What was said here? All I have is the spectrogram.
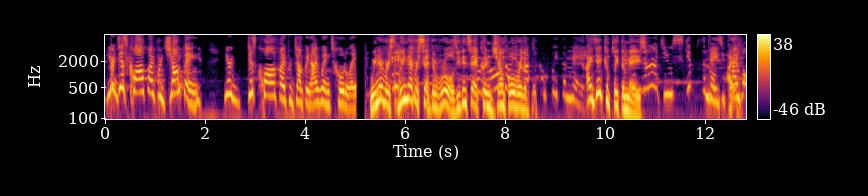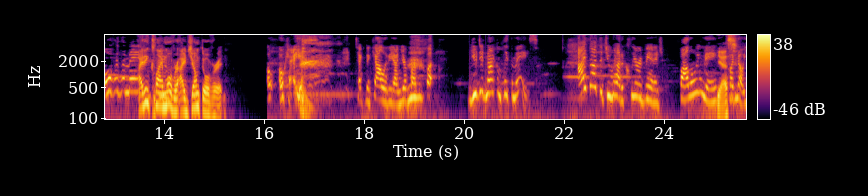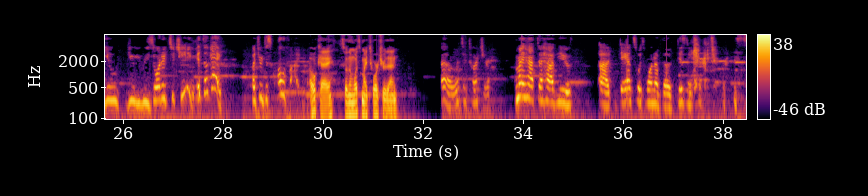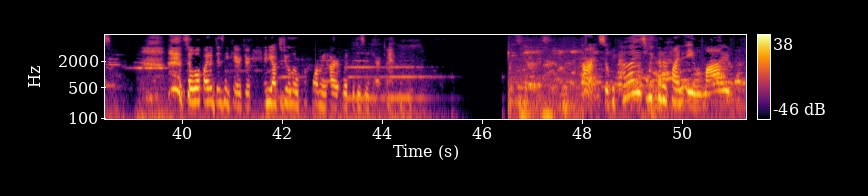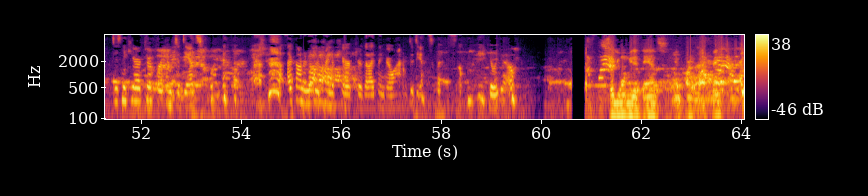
You're disqualified for jumping. you're disqualified for jumping. I win totally. We never we never said the rules. You didn't say I couldn't jump you over have the. to complete the maze. I did complete the You maze. Did not. You skipped the maze. You I- climbed over the maze. I didn't climb over. I jumped over it. Oh, okay. Technicality on your part, but you did not complete the maze. I thought that you had a clear advantage following me. Yes. But no, you you resorted to cheating. It's okay, but you're disqualified. Okay. So then, what's my torture then? Oh, what's your torture? I might have to have you uh, dance with one of the Disney characters. so we'll find a Disney character, and you have to do a little performing art with the Disney character. All right, so because we couldn't find a live Disney character for him to dance with, I found another kind of character that I think I want him to dance with. So here we go. So you want me to dance in front of Lockbait? I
